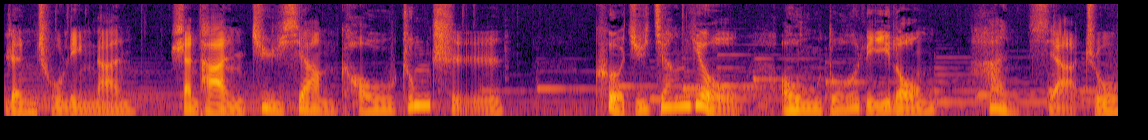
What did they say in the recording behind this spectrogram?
人处岭南，山叹巨象口中齿；客居江右，偶夺离龙汉下珠。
